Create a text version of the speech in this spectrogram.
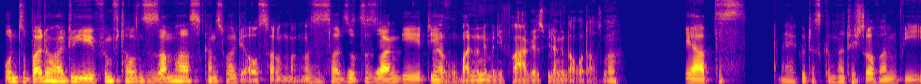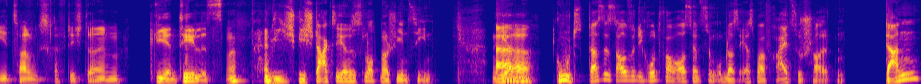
Und sobald du halt die 5000 zusammen hast, kannst du halt die Auszahlung machen. Das ist halt sozusagen die. die ja, wobei dann immer die Frage ist, wie lange dauert das, ne? Ja, das. Na gut, das kommt natürlich darauf an, wie zahlungskräftig dein Klientel ist, ne? Wie, wie stark sie ihre Slotmaschinen ziehen. Ja. Ähm, gut, das ist also die Grundvoraussetzung, um das erstmal freizuschalten. Dann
